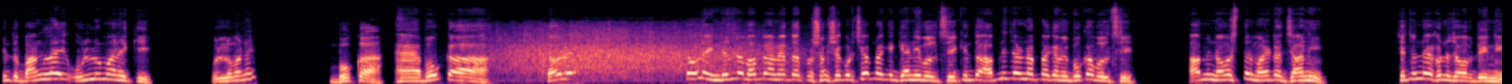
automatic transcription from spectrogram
কিন্তু বাংলায় উল্লু মানে কি? উল্লু মানে? বোকা। হ্যাঁ বোকা। তাহলে তাহলে ইংরেজরা ভাববে আমি আপনার প্রশংসা করছি আপনাকে জ্ঞানী বলছি কিন্তু আপনি জানেন আপনাকে আমি বোকা বলছি। আমি নমস্তের মানেটা জানি সেজন্য এখনও জবাব দিইনি।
